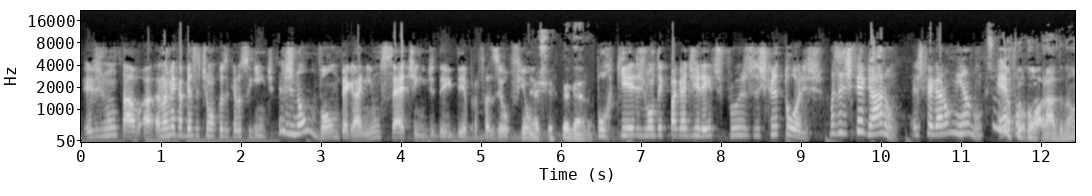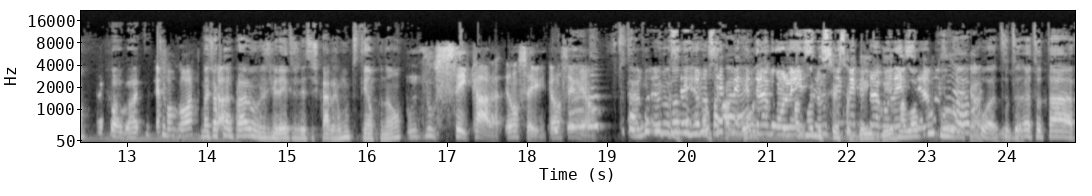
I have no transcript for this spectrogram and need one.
eles não estavam. Na minha cabeça tinha uma coisa que era o seguinte: eles não vão pegar nenhum setting de DD pra fazer o filme. Acho que pegaram. Porque eles vão ter que pagar direitos pros escritores. Mas eles pegaram. Eles pegaram mesmo. Isso não já foi comprado, não? É Forgotten. É Forgotten. Mas já cara. compraram os direitos desses caras há muito tempo, não? Não sei, cara. Eu não sei. Eu não sei mesmo. Tu tá Ah, eu não- publicando sei- eu não sei como é que caralho. Dragonlance, Pagou eu não sei como é que é, com mas- tudo, né, É, cara? pô, tu, tu- tu tá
